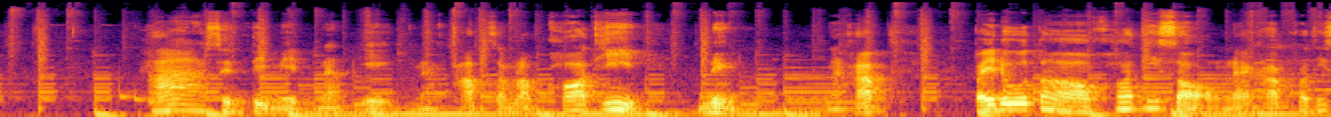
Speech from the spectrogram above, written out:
45เซนติเมตรนั่นเองนะครับสำหรับข้อที่ 1 นะครับ ไปดูต่อข้อที่ 2 นะครับ ข้อที่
